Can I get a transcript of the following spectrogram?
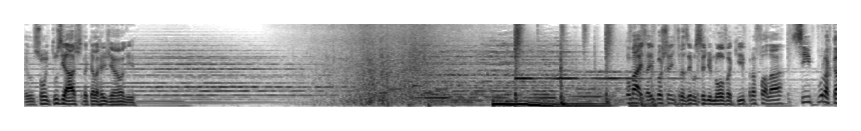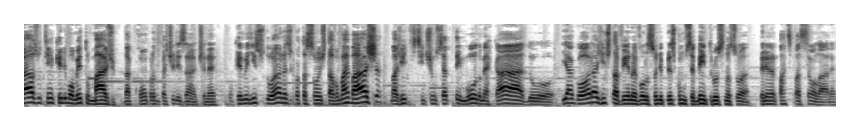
Eu sou um entusiasta daquela região ali. Tomás, aí gostaria de trazer você de novo aqui para falar se por acaso tem aquele momento mágico da compra do fertilizante, né? Porque no início do ano as cotações estavam mais baixas, mas a gente sentiu um certo temor no mercado. E agora a gente está vendo a evolução de preço, como você bem trouxe na sua primeira participação lá, né?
